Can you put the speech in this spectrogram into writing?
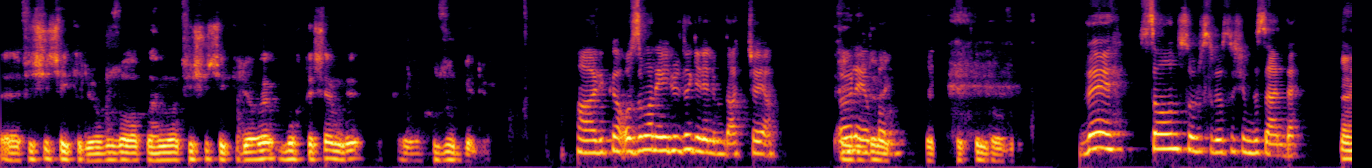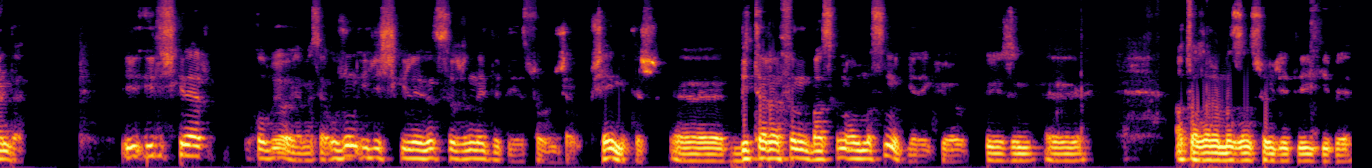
e, fişi çekiliyor, buzdolaplarının fişi çekiliyor ve muhteşem bir e, huzur geliyor. Harika. O zaman Eylül'de gelelim Datça'ya. Öyle Eylül'de yapalım. Ve son soru sırası şimdi sende. Ben de. İ- ilişkiler oluyor ya mesela uzun ilişkilerin sırrı nedir diye soracağım. Şey midir? E, bir tarafın baskın olması mı gerekiyor? Bizim e, atalarımızın söylediği gibi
